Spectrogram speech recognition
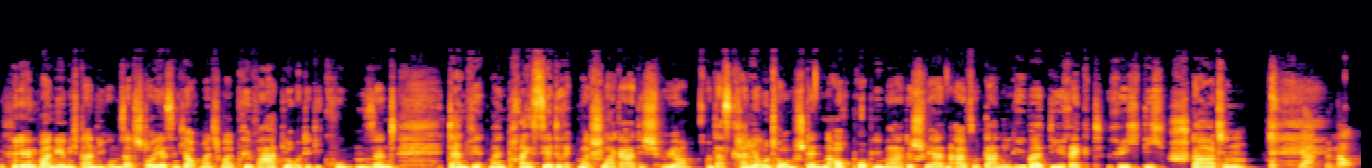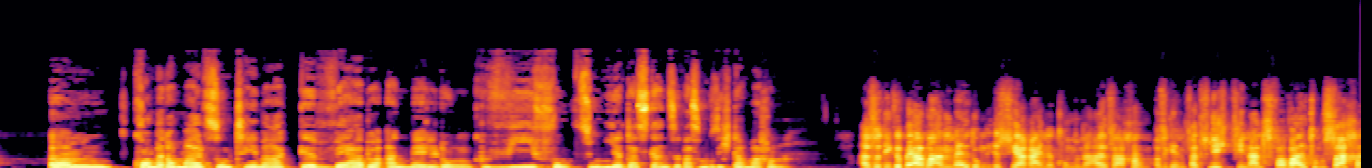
irgendwann nehme ich dann die Umsatzsteuer, es sind ja auch manchmal Privatleute, die Kunden sind, dann wird mein Preis ja direkt mal schlagartig höher. Und das kann ja unter Umständen auch problematisch werden. Also dann lieber direkt richtig starten. Ja, genau. Ähm, kommen wir doch mal zum Thema Gewerbeanmeldung. Wie funktioniert das Ganze? Was muss ich da machen? Also die Gewerbeanmeldung ist ja reine Kommunalsache, also jedenfalls nicht Finanzverwaltungssache.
